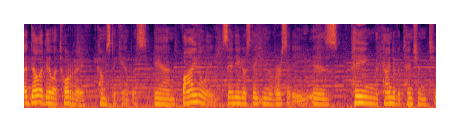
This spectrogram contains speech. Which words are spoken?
Adela de la Torre comes to campus, and finally, San Diego State University is paying the kind of attention to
